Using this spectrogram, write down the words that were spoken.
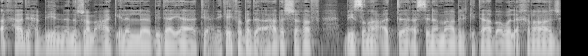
أخ هادي حابين نرجع معك إلى البدايات. يعني كيف بدأ هذا الشغف بصناعة السينما بالكتابة والإخراج؟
